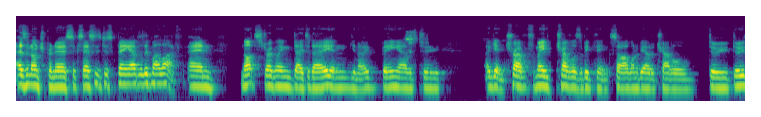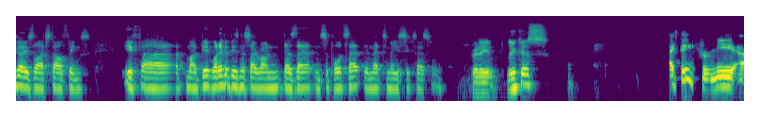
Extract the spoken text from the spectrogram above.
as an entrepreneur, success is just being able to live my life and not struggling day to day and you know being able to again travel for me travel is a big thing so i want to be able to travel do do those lifestyle things if uh my bit whatever business i run does that and supports that then that to me is successful Brilliant. Lucas? I think for me, uh,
